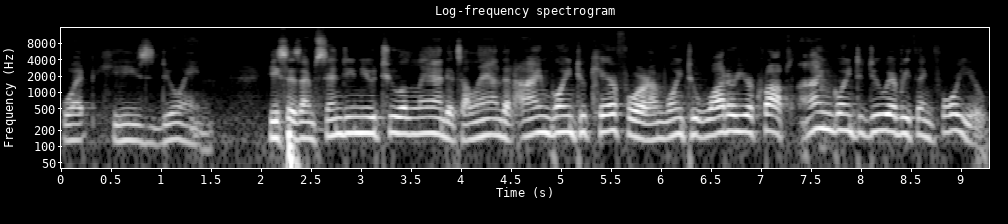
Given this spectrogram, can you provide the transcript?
what he's doing. He says, I'm sending you to a land. It's a land that I'm going to care for. I'm going to water your crops. I'm going to do everything for you.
